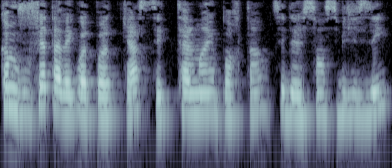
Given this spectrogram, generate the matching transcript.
comme vous faites avec votre podcast, c'est tellement important, de sensibiliser.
